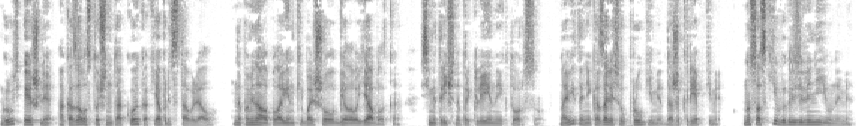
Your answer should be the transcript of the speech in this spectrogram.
Грудь Эшли оказалась точно такой, как я представлял. Напоминала половинки большого белого яблока, симметрично приклеенные к торсу. На вид они казались упругими, даже крепкими, но соски выглядели не юными.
